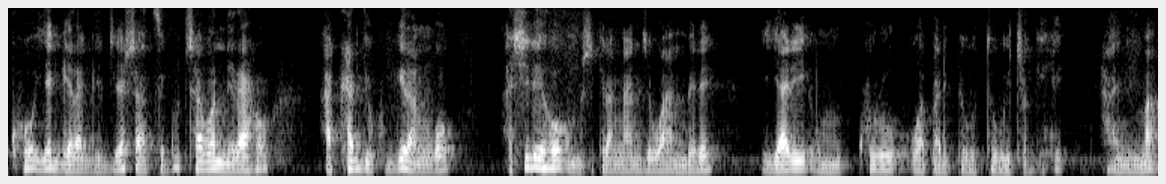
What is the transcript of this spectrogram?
ko yagerageje yashatse guca aboneraho akaryo kugira ngo ashyireho umushikiranganji wa mbere yari umukuru wa paripewutu w'icyo gihe. Hanyuma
